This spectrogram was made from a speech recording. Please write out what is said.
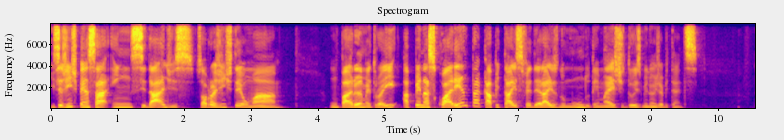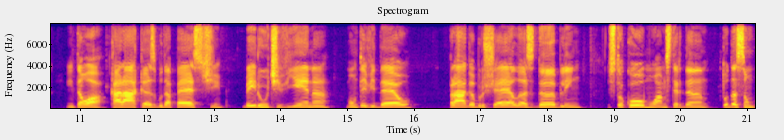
E se a gente pensar em cidades, só para a gente ter uma, um parâmetro aí, apenas 40 capitais federais no mundo têm mais de 2 milhões de habitantes. Então, ó, Caracas, Budapeste, Beirute, Viena, Montevidéu, Praga, Bruxelas, Dublin, Estocolmo, Amsterdã, todas são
